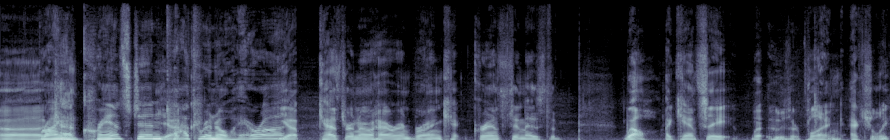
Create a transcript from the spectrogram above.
uh, Kath- Cranston, yep. Catherine O'Hara. Yep, Catherine O'Hara and Bryan Cranston as the. Well, I can't say what, who they're playing, actually.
